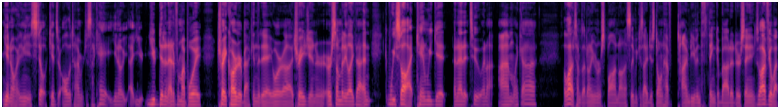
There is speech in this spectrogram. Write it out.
you know, I mean, still, kids are all the time are just like, hey, you know, you, you did an edit for my boy Trey Carter back in the day, or uh, Trajan, or, or somebody like that, and we saw it. Can we get an edit too? And I, I'm like, uh. A lot of times I don't even respond honestly because I just don't have time to even think about it or say anything. So I feel bad.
